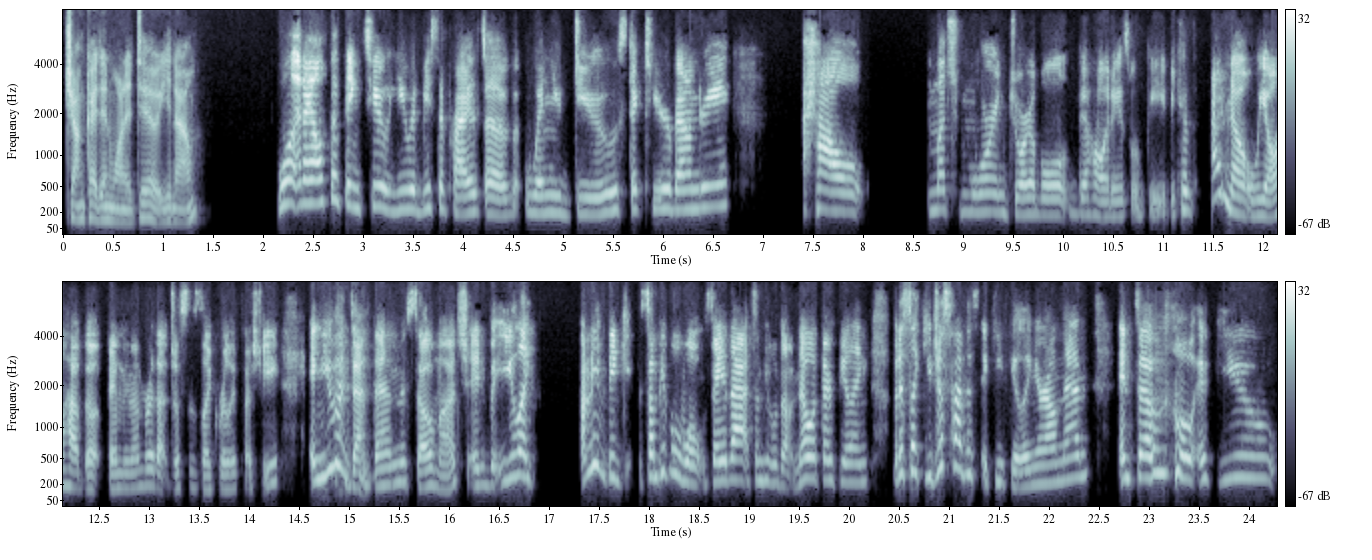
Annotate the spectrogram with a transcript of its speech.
junk I didn't want to do, you know? Well, and I also think too, you would be surprised of when you do stick to your boundary, how much more enjoyable the holidays will be because I know we all have a family member that just is like really pushy and you resent them so much and but you like I don't even think some people won't say that some people don't know what they're feeling but it's like you just have this icky feeling around them and so if you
